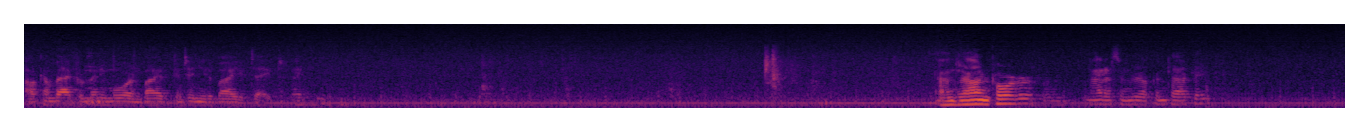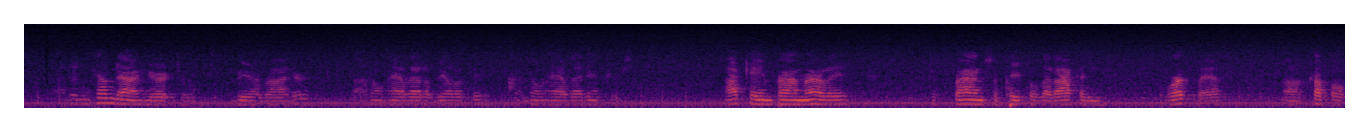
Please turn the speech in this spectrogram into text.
I'll come back for many more and buy, continue to buy your tapes. Thank you. I'm John Corder from Madisonville, Kentucky. I didn't come down here to be a writer. I don't have that ability. I don't have that interest. I came primarily to find some people that I can work with on a couple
